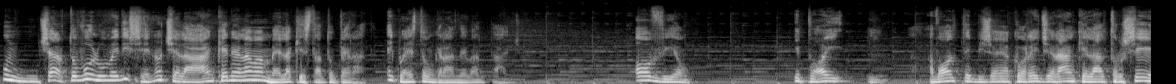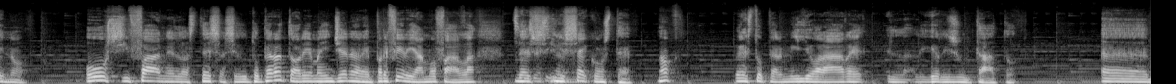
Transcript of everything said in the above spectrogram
un certo volume di seno ce l'ha anche nella mammella che è stata operata e questo è un grande vantaggio. Ovvio che poi a volte bisogna correggere anche l'altro seno o si fa nella stessa seduta operatoria ma in genere preferiamo farla nel in second step no? Questo per migliorare il, il risultato eh,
